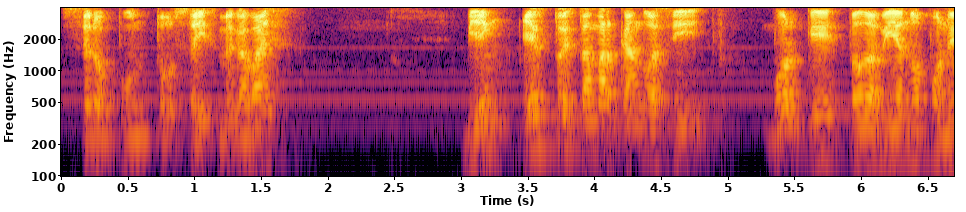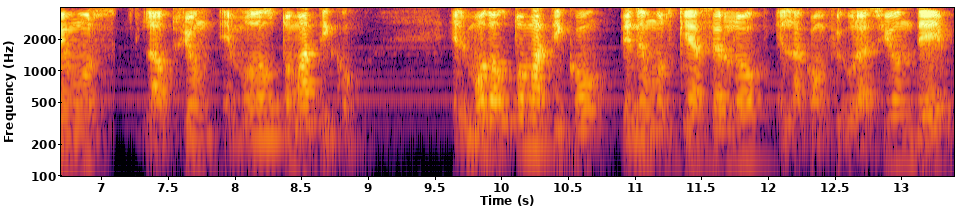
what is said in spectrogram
0.6 megabytes. Bien, esto está marcando así porque todavía no ponemos la opción en modo automático. El modo automático tenemos que hacerlo en la configuración de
